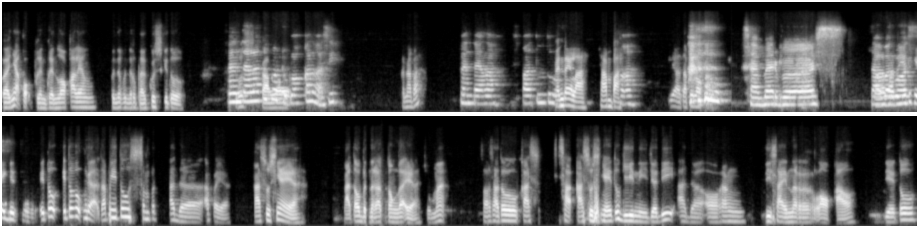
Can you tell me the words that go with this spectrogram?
banyak kok brand-brand lokal yang bener-bener bagus gitu loh. Ventela kalau- produk lokal nggak sih? Kenapa? Ventela, sepatu tuh. Ventela, sampah. Iya, tapi lokal. Sabar, Bos. Salah Sabar, satunya bos. itu kayak gitu. Itu itu enggak, tapi itu sempet ada apa ya? Kasusnya ya. Nggak tahu bener atau enggak ya. Cuma salah satu kas, kasusnya itu gini. Jadi ada orang desainer lokal, dia itu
